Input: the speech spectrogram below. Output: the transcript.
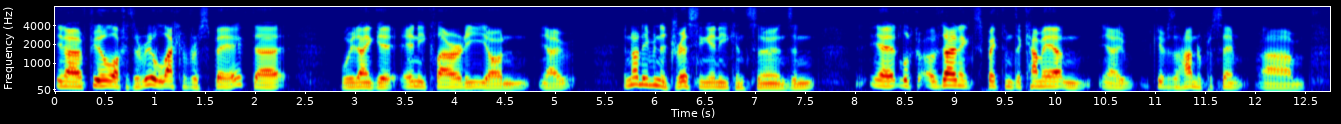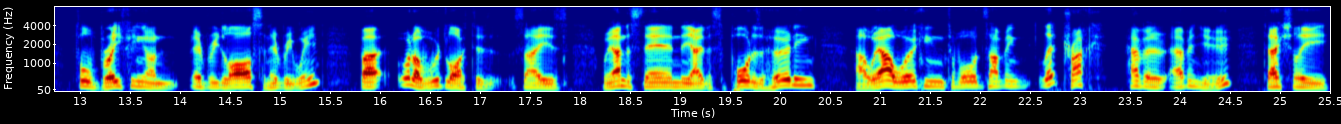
you know I feel like it's a real lack of respect that we don't get any clarity on you know, and not even addressing any concerns. And yeah, look, I don't expect them to come out and you know give us hundred percent um, full briefing on every loss and every win. But what I would like to say is we understand you know the supporters are hurting. Uh, we are working towards something. Let Truck have an avenue to actually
